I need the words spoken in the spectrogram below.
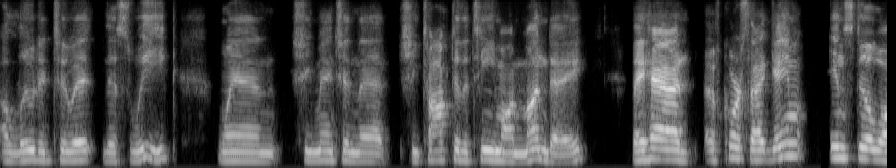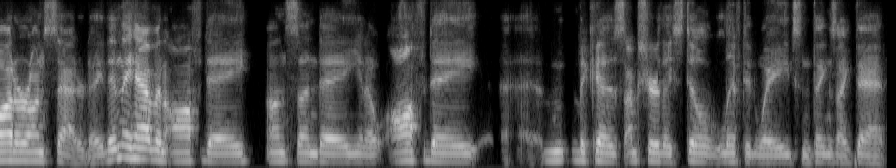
alluded to it this week when she mentioned that she talked to the team on Monday. They had, of course, that game in Stillwater on Saturday. Then they have an off day on Sunday, you know, off day uh, because I'm sure they still lifted weights and things like that.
